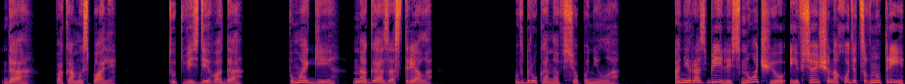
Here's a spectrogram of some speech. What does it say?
«Да, пока мы спали. Тут везде вода. Помоги, нога застряла. Вдруг она все поняла. Они разбились ночью и все еще находятся внутри,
